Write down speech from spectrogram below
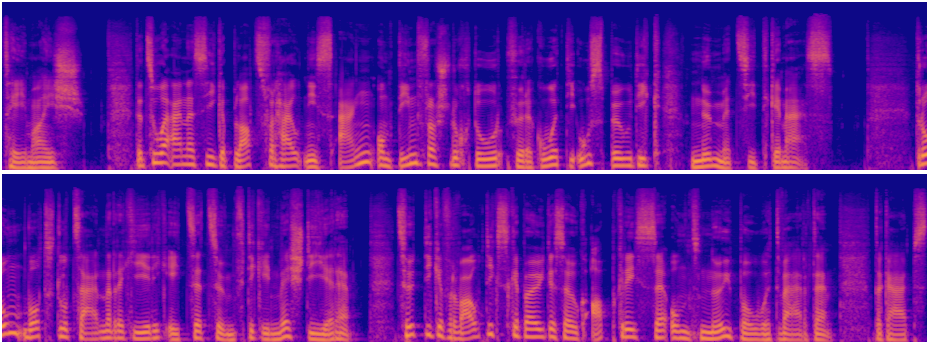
Thema ist. Dazu sind Platzverhältnisse eng und die Infrastruktur für eine gute Ausbildung nicht mehr zeitgemäss. Darum wird die Luzerner Regierung jetzt zünftig investieren. Das heutige Verwaltungsgebäude soll abgerissen und neu gebaut werden. Da gäbe es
